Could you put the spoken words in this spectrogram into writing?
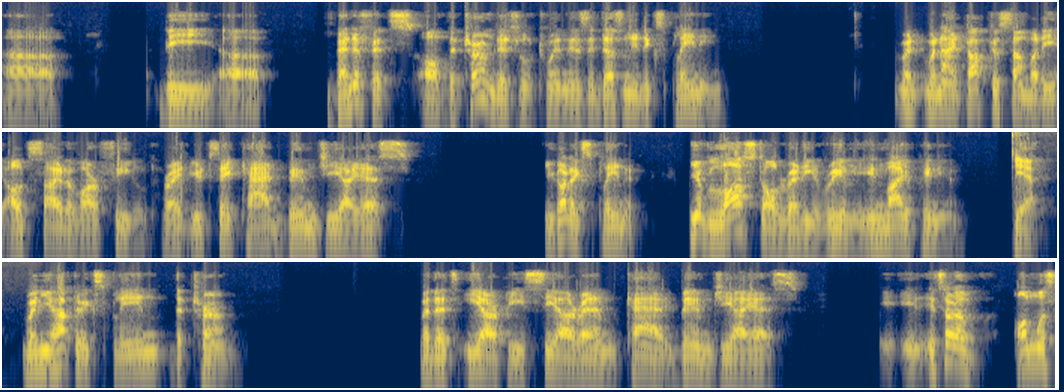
uh, the uh, benefits of the term digital twin is it doesn't need explaining when when I talk to somebody outside of our field, right? You'd say CAD, BIM, GIS. You got to explain it. You've lost already, really, in my opinion. Yeah. When you have to explain the term, whether it's ERP, CRM, CAD, BIM, GIS, it, it's sort of almost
